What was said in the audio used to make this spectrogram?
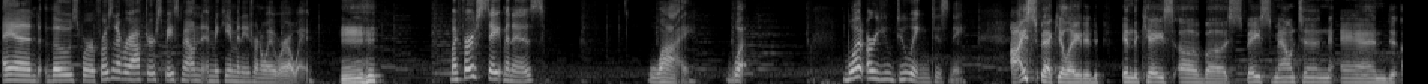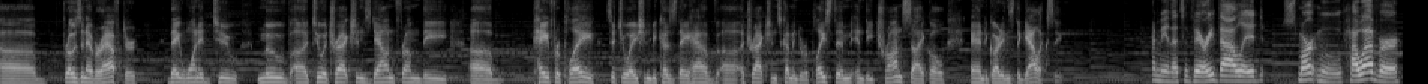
And those were Frozen Ever After, Space Mountain, and Mickey and Minnie's Runaway Railway. Mm-hmm. My first statement is why? What what are you doing, Disney? I speculated in the case of uh, Space Mountain and uh, Frozen Ever After, they wanted to move uh, two attractions down from the uh, pay for play situation because they have uh, attractions coming to replace them in the Tron cycle and Guardians of the Galaxy. I mean, that's a very valid, smart move. However,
